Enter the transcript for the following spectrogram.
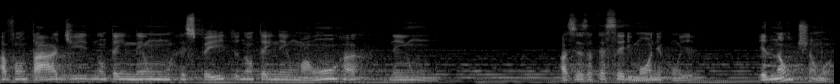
à vontade, não tem nenhum respeito, não tem nenhuma honra, nenhum, às vezes até cerimônia com Ele. Ele não te chamou.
